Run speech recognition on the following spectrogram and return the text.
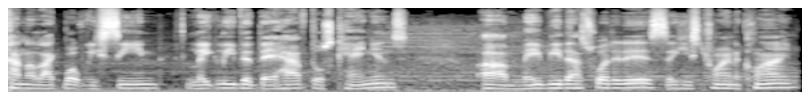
kind of like what we've seen lately that they have those canyons. Uh, maybe that's what it is that he's trying to climb.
